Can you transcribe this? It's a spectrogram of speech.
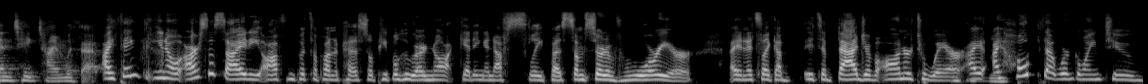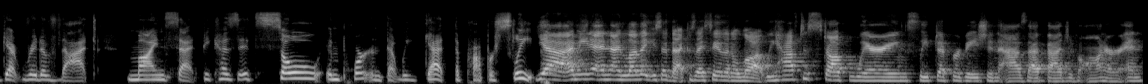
and take time with it I think, you know, our society often puts up on a pedestal people who are not getting enough sleep as some sort of warrior. And it's like a it's a badge of honor to wear. I, I mm-hmm. hope that we're going to get rid of that mindset because it's so important that we get the proper sleep. Yeah, I mean, and I love that you said that because I say that a lot. We have to stop wearing sleep deprivation as that badge of honor. And,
